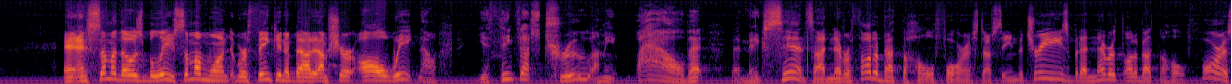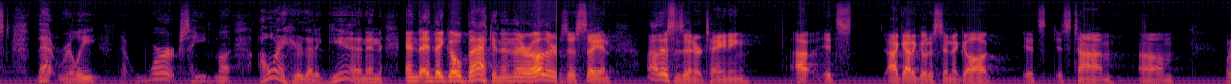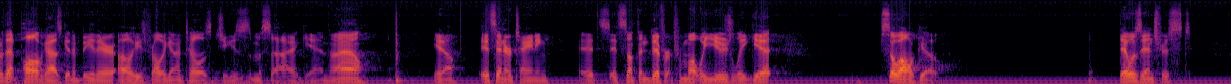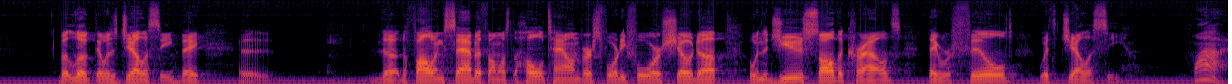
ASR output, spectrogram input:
And, and some of those beliefs, some of them were thinking about it, I'm sure, all week. Now, you think that's true? I mean, wow, that, that makes sense. I'd never thought about the whole forest. I've seen the trees, but I never thought about the whole forest. That really, that works. He, I want to hear that again. And, and, and they go back, and then there are others that are saying, oh, this is entertaining. I, it's, I got to go to synagogue. It's, it's time. Um, wonder if that Paul guy's going to be there. Oh, he's probably going to tell us Jesus is the Messiah again. Well, you know, it's entertaining. It's, it's something different from what we usually get. So I'll go. There was interest. But look, there was jealousy. They, uh, the, the following Sabbath, almost the whole town, verse 44, showed up. But when the Jews saw the crowds, they were filled with jealousy. Why?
